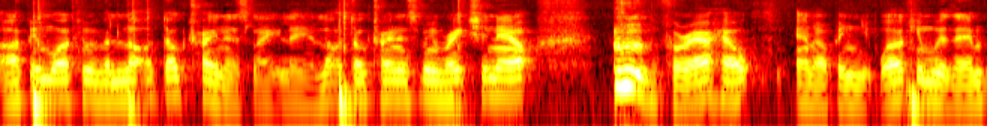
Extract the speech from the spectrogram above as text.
I've been working with a lot of dog trainers lately. A lot of dog trainers have been reaching out for our help and I've been working with them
